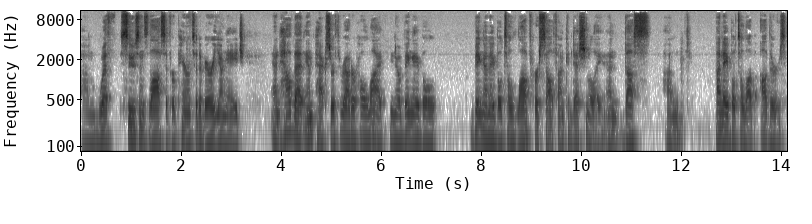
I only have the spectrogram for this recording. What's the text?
um, with Susan's loss of her parents at a very young age and how that impacts her throughout her whole life. You know, being able being unable to love herself unconditionally and thus um, unable to love others.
